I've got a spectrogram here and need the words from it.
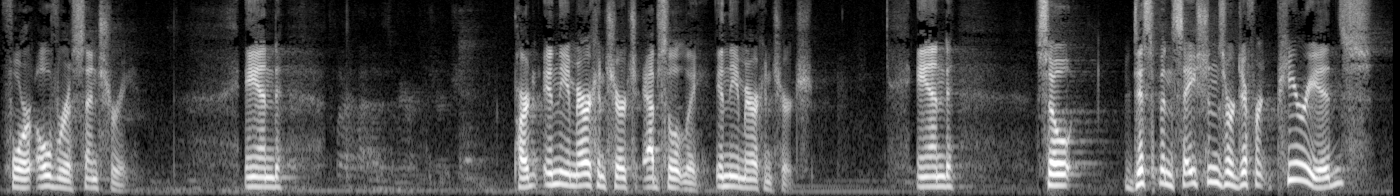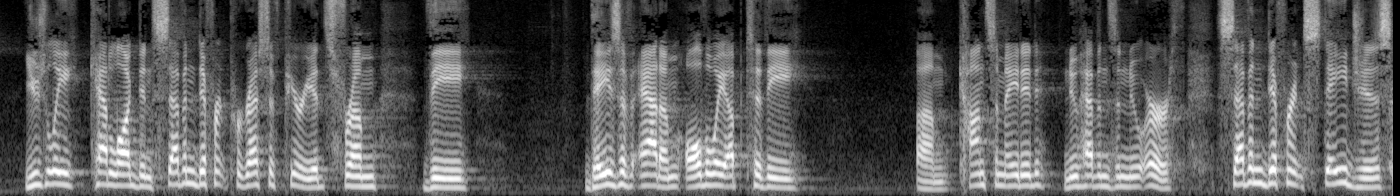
for over a century. And Pardon? In the American church, absolutely. In the American church. And so dispensations are different periods, usually cataloged in seven different progressive periods from the days of Adam all the way up to the um, consummated new heavens and new earth. Seven different stages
